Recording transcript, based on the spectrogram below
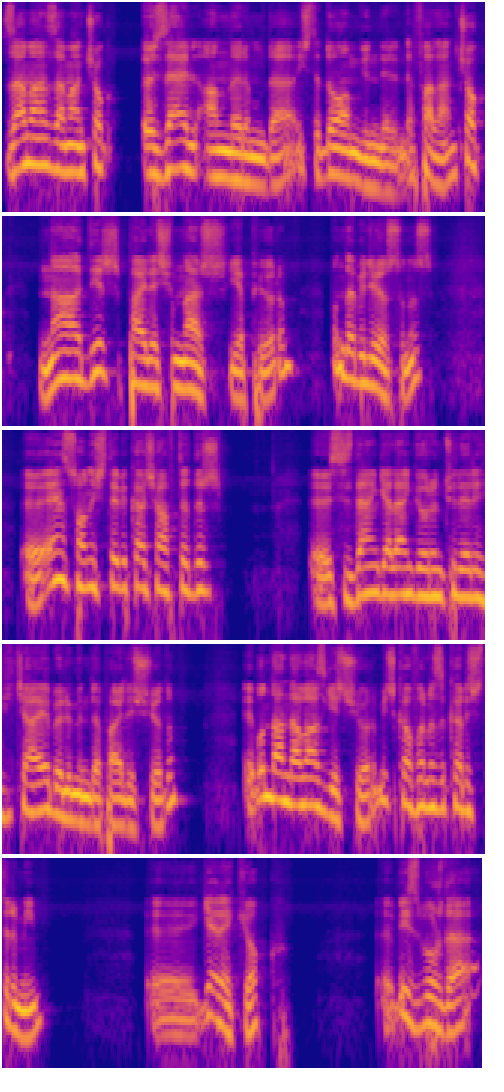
zaman zaman çok özel anlarımda, işte doğum günlerinde falan çok nadir paylaşımlar yapıyorum. Bunu da biliyorsunuz. E, en son işte birkaç haftadır e, sizden gelen görüntüleri hikaye bölümünde paylaşıyordum. E, bundan da vazgeçiyorum. Hiç kafanızı karıştırmayayım. E, gerek yok. E, biz burada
